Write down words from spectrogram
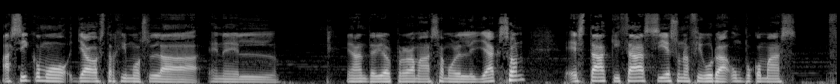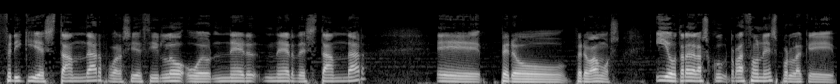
Así como ya os trajimos la, en el, en el anterior programa Samuel L. Jackson. Esta quizás sí es una figura un poco más friki estándar, por así decirlo, o nerd, nerd estándar. Eh, pero, pero vamos. Y otra de las razones por la que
